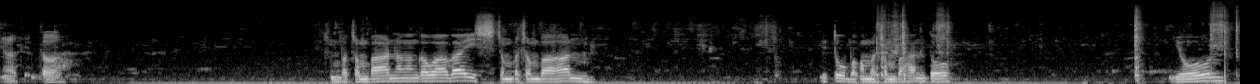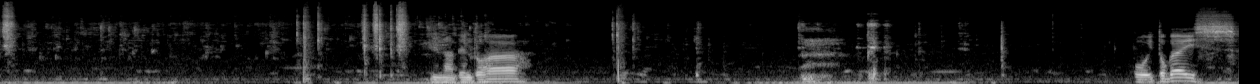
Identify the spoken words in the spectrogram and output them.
Natin to. Tsamba-tsambahan lang ang gawa guys. Tsamba-tsambahan. Ito baka matsambahan to. Yun. Tingnan natin to ha. O ito guys.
